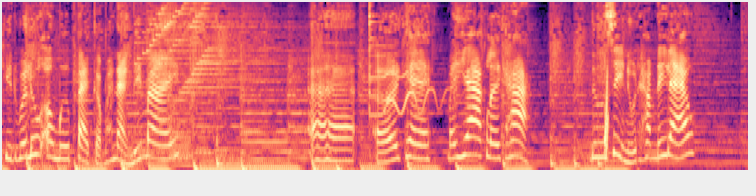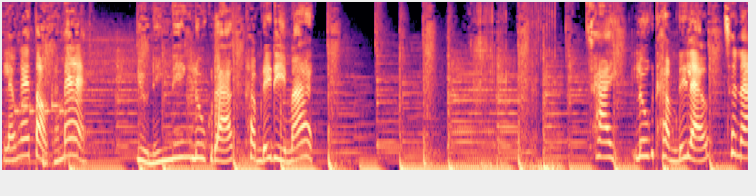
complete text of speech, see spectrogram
คิดว่าลูกเอามือแปะกับผนังได้ไหมเอ่อโอเค ไม่ยากเลยค่ะ ดูสิ หนูทำได้แล้ว แล้วไงต่อคะแม่ อยู่นิ่งๆ ลูกรักทำได้ดีมาก ใช่ ลูกทำได้แล้ว ชนะ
